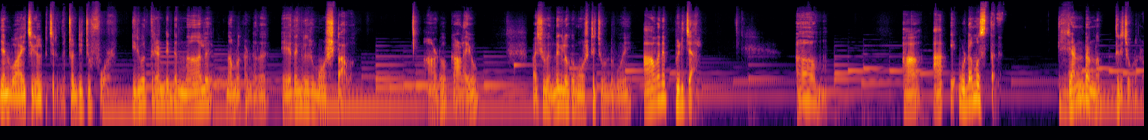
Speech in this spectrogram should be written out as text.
ഞാൻ വായിച്ചു കേൾപ്പിച്ചിരുന്നു. ട്വന്റി ടു ഫോർ ഇരുപത്തിരണ്ടിന്റെ നാല് നമ്മൾ കണ്ടത് ഏതെങ്കിലും ഒരു മോഷ്ടാവ് ആടോ കാളയോ പശു എന്തെങ്കിലുമൊക്കെ മോഷ്ടിച്ചു കൊണ്ടുപോയി അവനെ പിടിച്ചാൽ ആം, ആ ഉടമസ്ഥന് രണ്ടെണ്ണം തിരിച്ചു കൊടുക്കണം.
